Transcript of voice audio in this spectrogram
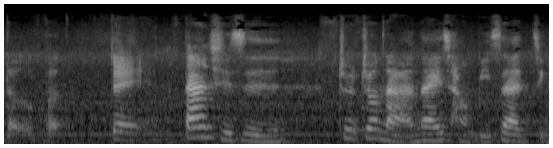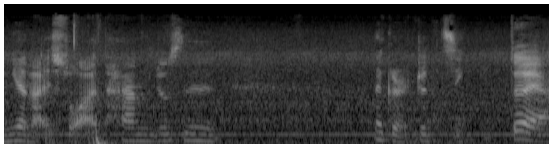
得分。对，但其实就就拿那一场比赛的经验来说啊，他们就是那个人就进，对啊，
